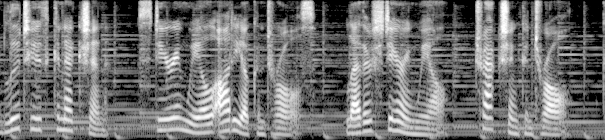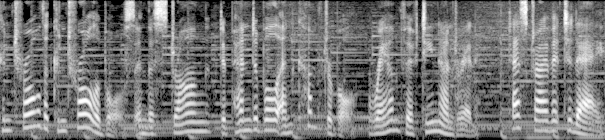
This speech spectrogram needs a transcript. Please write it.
Bluetooth connection, steering wheel audio controls, leather steering wheel, traction control. Control the controllables in the strong, dependable, and comfortable Ram 1500. Test drive it today.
